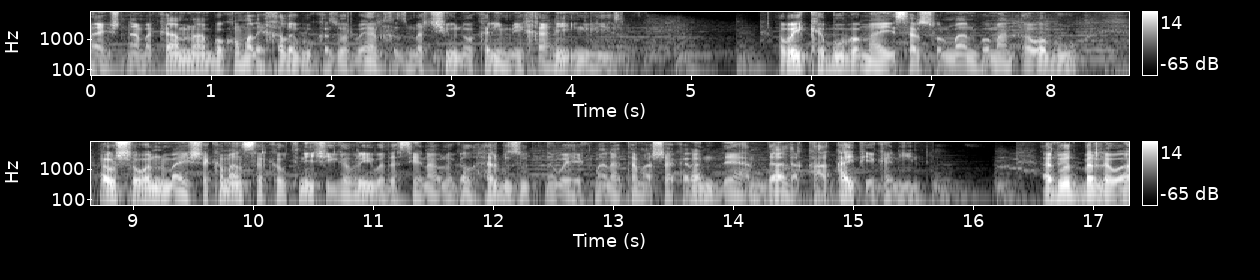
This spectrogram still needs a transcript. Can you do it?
مایشنامەکانمان بۆ کۆمەڵی خەڵک بوو کە زۆربیان خزمەتچی و نۆکەری میخانەی ئینگلیز بوو. ئەوەی کە بوو بە مایەی سەرسوڕمان بۆمان ئەوە بوو، ئەو شەوە نمایشەکەمان سەرکەوتنێکی گەورەی وەدەستهێنا و لەگەڵ هەر بزووتنەوەیەکمانا تەماشاکەران دەیاندا لە قاقای پێکەنین ئەدوت، بەر لەوە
